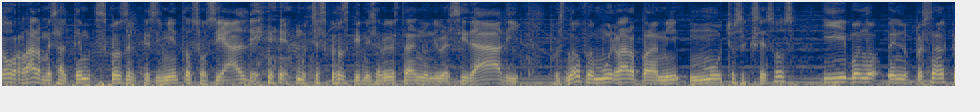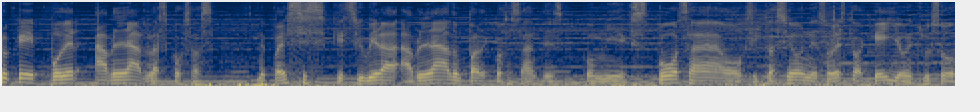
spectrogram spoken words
Todo raro, me salté muchas cosas del crecimiento social, de muchas cosas que mis amigos estaban en la universidad y pues no, fue muy raro para mí, muchos excesos. Y bueno, en lo personal creo que poder hablar las cosas. Me parece que si hubiera hablado un par de cosas antes con mi esposa o situaciones o esto, aquello, incluso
